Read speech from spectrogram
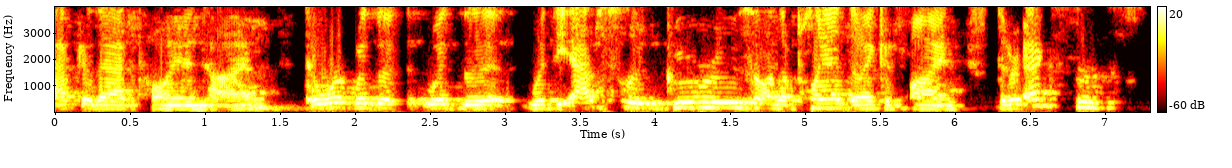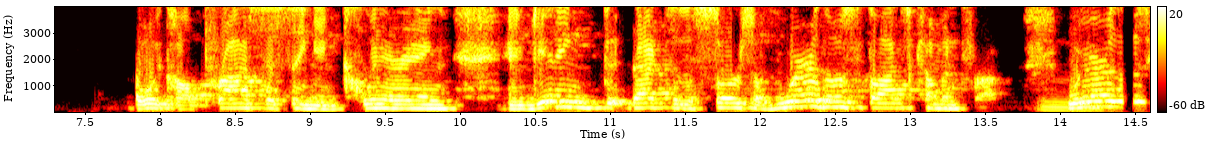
after that point in time to work with the with the with the absolute gurus on the planet that I could find that are experts what we call processing and clearing and getting back to the source of where are those thoughts coming from Mm. where are those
